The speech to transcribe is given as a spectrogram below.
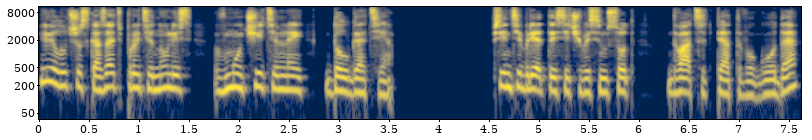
или лучше сказать, протянулись в мучительной долготе. В сентябре 1825 года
